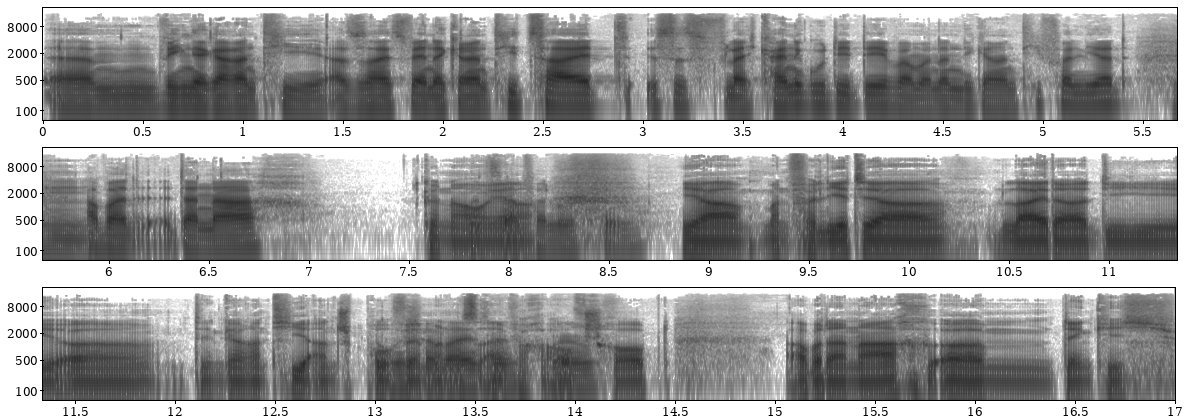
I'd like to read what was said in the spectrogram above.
ähm, wegen der Garantie. Also das heißt, während der Garantiezeit ist es vielleicht keine gute Idee, weil man dann die Garantie verliert, mhm. aber danach Genau, ja. Ja, man verliert ja leider die, äh, den Garantieanspruch, wenn man es einfach ja. aufschraubt. Aber danach, ähm, denke ich,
